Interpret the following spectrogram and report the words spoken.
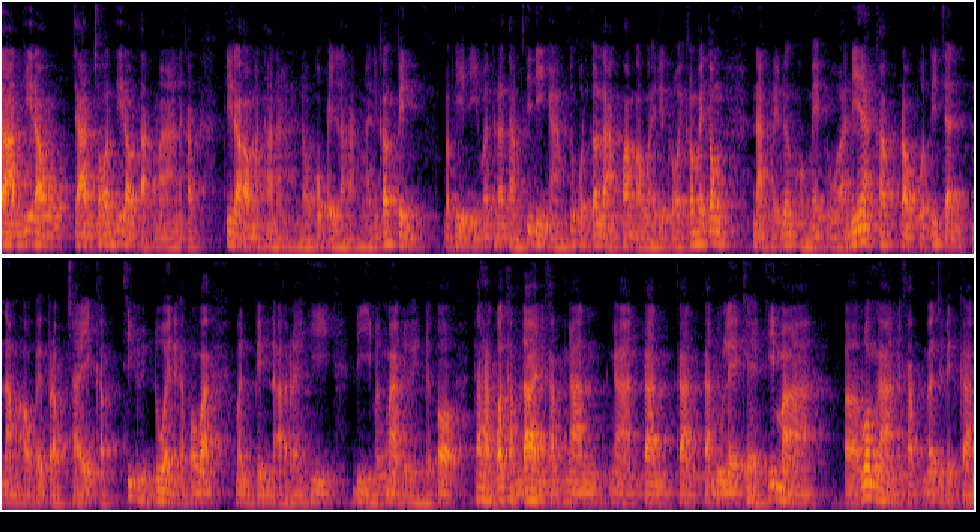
จานที่เราจานช้อนที่เราตักมานะครับ ที่เราเอามาทานอาหารเราก็ไปล้าง อันนี้ก็เป็นประเพณีวัฒนธรรมที่ดีงาม ทุกคนก็ล้างความเอาไว้เรียบร้อย ก็ไม่ต้องหนักในเรื่องของแม่ครัว อันนี้ครับเราควรที่จะนำเอาไปปรับใช้กับที่อื่นด้วยนะครับ เพราะว่ามันเป็นอะไรที่ดีมาก ๆเลย แล้วก็ถ้าหากว่าทำได้นะครับ งานงานการการการดูแลแขกที่มา ร่วมงานนะครับไม่าจะเป็นการ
